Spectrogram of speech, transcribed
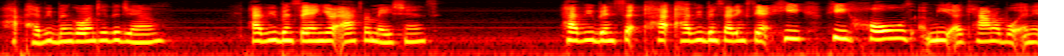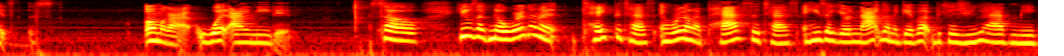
Have you been going to the gym? Have you been saying your affirmations? Have you been set, ha, have you been setting stand? He he holds me accountable and it's oh my god, what I needed. So he was like, No, we're going to take the test and we're going to pass the test. And he said, You're not going to give up because you have me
